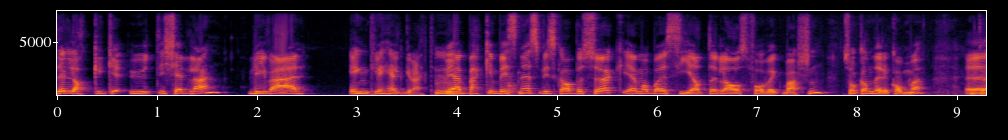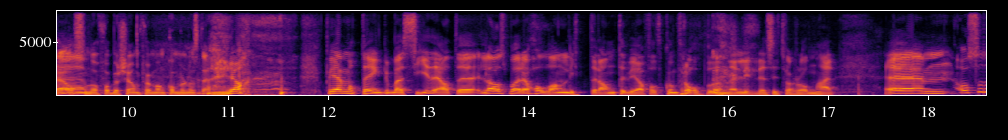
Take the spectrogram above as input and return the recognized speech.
Det lakk ikke ut i kjelleren. Livet er egentlig helt greit. Vi Mm. er back in business, vi skal ha besøk. Jeg må bare si at la oss få vekk bæsjen, så kan dere komme. Det er Eh, også noe å få beskjed om før man kommer noe sted. ja, for jeg måtte egentlig bare si det at eh, la oss bare holde han litt til vi har fått kontroll på denne lille situasjonen her. Ehm, og så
